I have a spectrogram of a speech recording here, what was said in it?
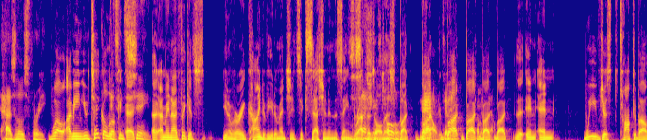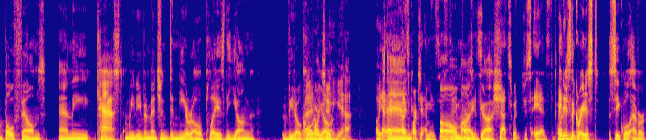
has those three. Well, I mean, you take a look It's insane. at. I mean, I think it's you know very kind of you to mention Succession in the same breath as all this, totally. but Now, but today. but but but now. but and and we've just talked about both films and the cast, and we didn't even mention De Niro plays the young Vito Right. Corleone. Yeah. Oh yeah, that's part two. I mean, it's, oh my it's- gosh. that's what just adds to. Part It is the greatest sequel ever.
